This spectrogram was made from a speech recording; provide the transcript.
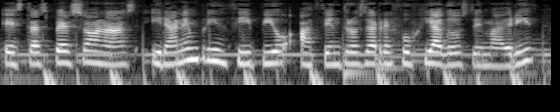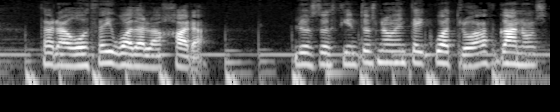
Estas personas irán en principio a centros de refugiados de Madrid, Zaragoza y Guadalajara. Los 294 afganos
